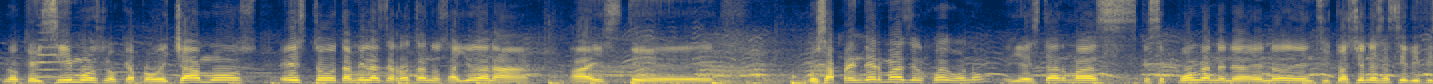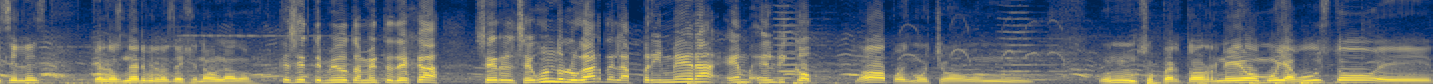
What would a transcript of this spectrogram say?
lo que hicimos, lo que aprovechamos. Esto también las derrotas nos ayudan a, a este, pues aprender más del juego, ¿no? Y estar más, que se pongan en, situaciones así difíciles, que los nervios los dejen a un lado. ¿Qué sentimiento también te deja ser el segundo lugar de la primera MLB Cup? No, pues mucho, un, un super torneo muy a gusto, eh,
